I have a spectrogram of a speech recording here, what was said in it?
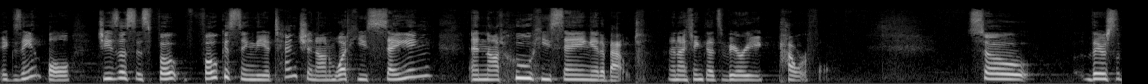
example, Jesus is fo- focusing the attention on what he's saying and not who he's saying it about. And I think that's very powerful. So there's a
